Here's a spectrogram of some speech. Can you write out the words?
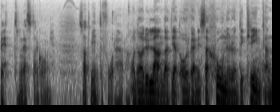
bättre nästa gång? Så att vi inte får det här. Och då har du landat i att organisationen runt omkring kan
